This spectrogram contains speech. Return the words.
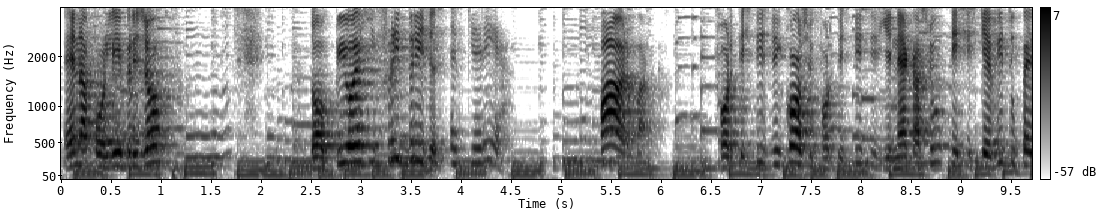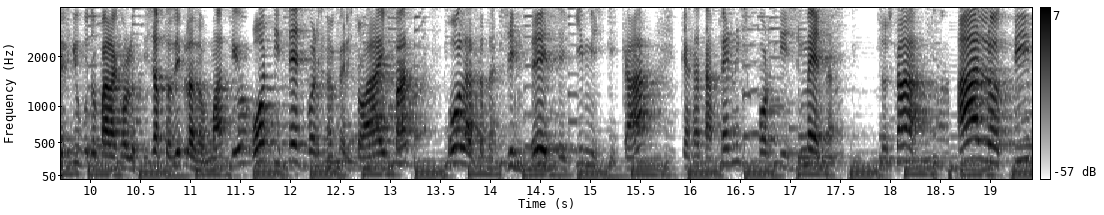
Ένα πολύμπριζο το οποίο έχει free breezes. Ευκαιρία. Powerbank. Φορτιστής δικός σου, φορτιστής της γυναίκας σου, τη συσκευή του παιδιού που το παρακολουθείς από το δίπλα δωμάτιο. Ό,τι θες μπορείς να φέρεις στο iPad, όλα θα τα συνδέεις εκεί μυστικά και θα τα παίρνεις φορτισμένα. Σωστά. Άλλο tip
